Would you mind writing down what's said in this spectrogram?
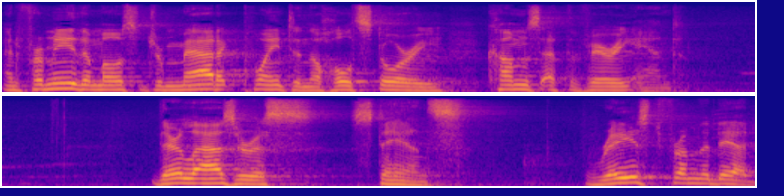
And for me, the most dramatic point in the whole story comes at the very end. There, Lazarus stands, raised from the dead,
